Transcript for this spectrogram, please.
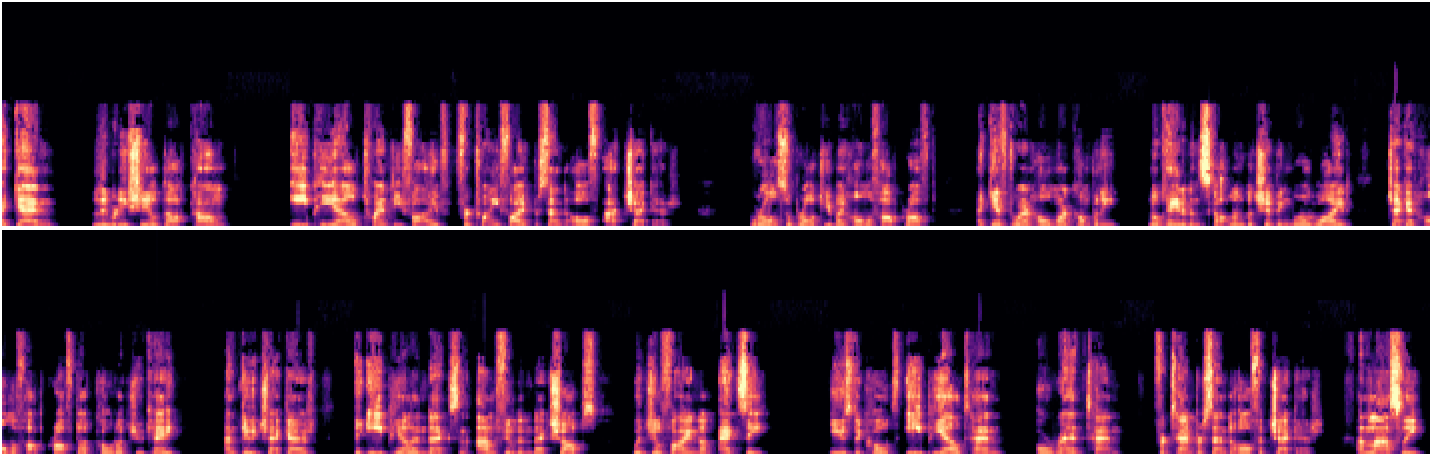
Again, libertyshield.com, EPL25 for 25% off at checkout. We're also brought to you by Home of Hopcroft, a giftware and homeware company located in Scotland but shipping worldwide. Check out homeofhopcroft.co.uk and do check out the EPL Index and Anfield Index shops, which you'll find on Etsy, use the codes EPL10 or RED10 for 10% off at checkout. And lastly,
